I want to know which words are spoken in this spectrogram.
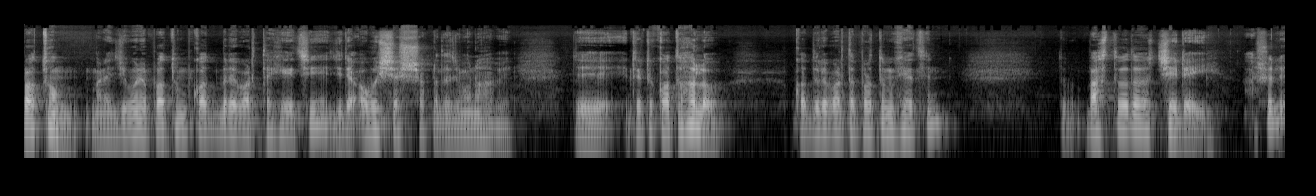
প্রথম মানে জীবনে প্রথম কদবেলের ভর্তা খেয়েছি, যেটা অবিশ্বাস্য আপনাদের মনে হবে যে এটা একটা কথা হলো? কদবেলের ভর্তা প্রথম খেয়েছেন? তো বাস্তবতা হচ্ছে এটাই। আসলে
